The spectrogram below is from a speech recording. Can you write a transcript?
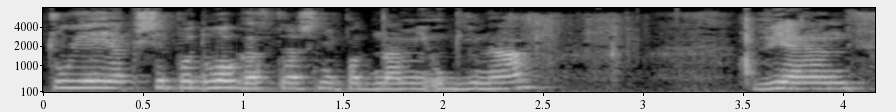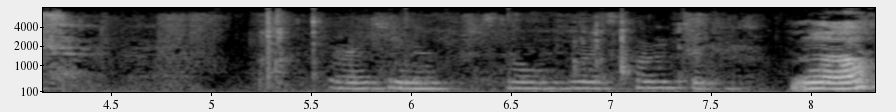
czuję, jak się podłoga strasznie pod nami ugina. Więc no,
